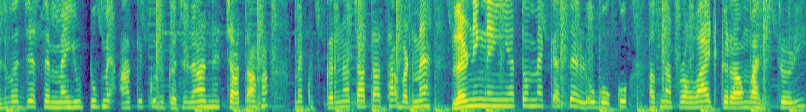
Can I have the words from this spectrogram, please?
इस वजह से मैं यूट्यूब में आके कुछ गजराने चाहता हूँ। मैं कुछ करना चाहता था बट मैं लर्निंग नहीं है तो मैं कैसे लोगों को अपना प्रोवाइड कराऊँगा? हिस्ट्री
